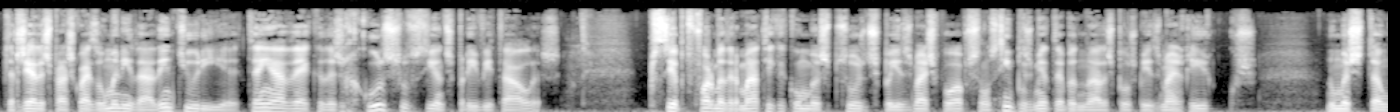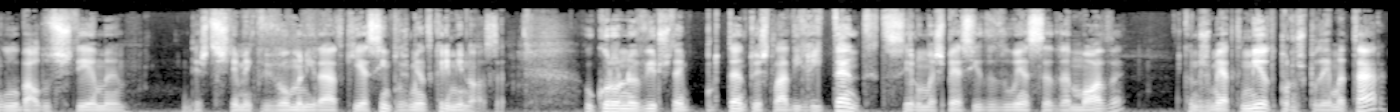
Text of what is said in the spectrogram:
tragédias para as quais a humanidade, em teoria, tem há décadas recursos suficientes para evitá-las, percebo de forma dramática como as pessoas dos países mais pobres são simplesmente abandonadas pelos países mais ricos numa gestão global do sistema, deste sistema em que vive a humanidade, que é simplesmente criminosa. O coronavírus tem, portanto, este lado irritante de ser uma espécie de doença da moda, que nos mete medo por nos poder matar,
